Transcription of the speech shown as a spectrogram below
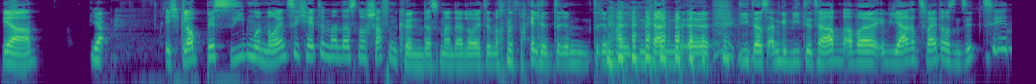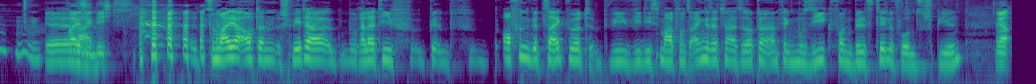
Ja. Ja. Ich glaube, bis 97 hätte man das noch schaffen können, dass man da Leute noch eine Weile drin, drin halten kann, äh, die das angemietet haben. Aber im Jahre 2017? Hm, Äh, weiß nein. ich nicht. Zumal ja auch dann später relativ ge offen gezeigt wird, wie, wie die Smartphones eingesetzt werden, als der Doktor dann anfängt, Musik von Bills Telefon zu spielen. Ja.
